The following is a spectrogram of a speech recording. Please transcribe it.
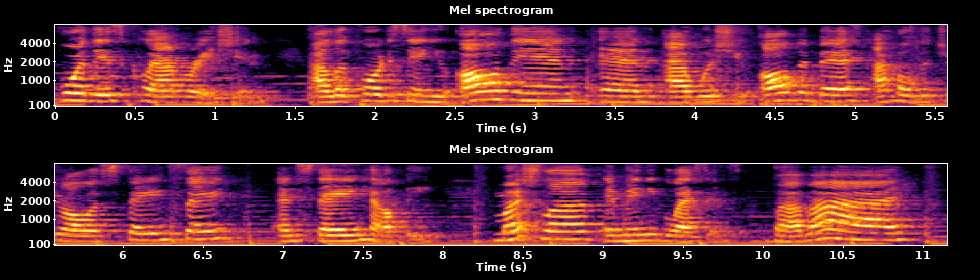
for this collaboration. I look forward to seeing you all then and I wish you all the best. I hope that you all are staying safe and staying healthy. Much love and many blessings. Bye-bye.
